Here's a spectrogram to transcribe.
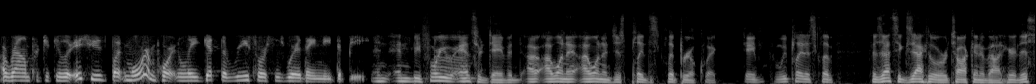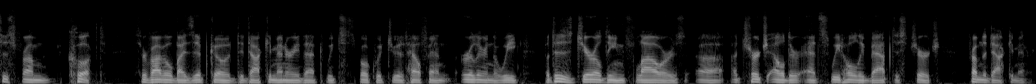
around particular issues, but more importantly, get the resources where they need to be. And and before you um, answer, David, I want to I want to just play this clip real quick. Dave, can we play this clip? Because that's exactly what we're talking about here. This is from Cooked. Survival by Zip Code, the documentary that we spoke with Judith Helfand earlier in the week. But this is Geraldine Flowers, uh, a church elder at Sweet Holy Baptist Church, from the documentary.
